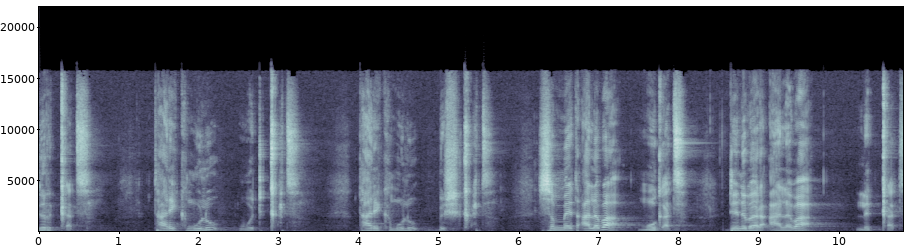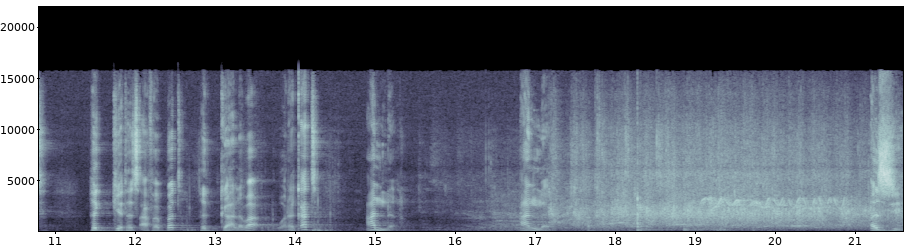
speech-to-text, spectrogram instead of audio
ድርቀት፣ ታሪክ ሙሉ ውድቀት፣ ታሪክ ሙሉ ብሽቀት፣ ስሜት አልባ ሙቀት፣ ድንበር አልባ ልቀት፣ ሕግ የተጻፈበት ሕግ አልባ ወረቀት አለን አለን። እዚህ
